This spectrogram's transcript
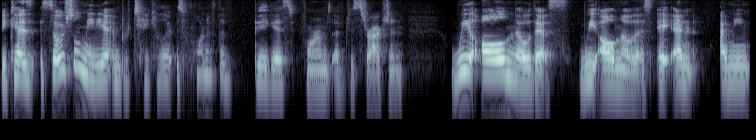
because social media in particular is one of the biggest forms of distraction we all know this. We all know this. And I mean,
